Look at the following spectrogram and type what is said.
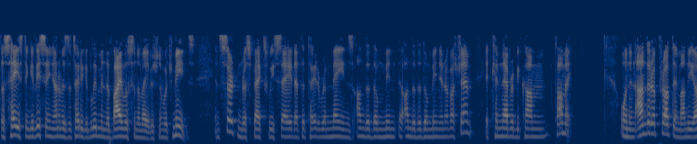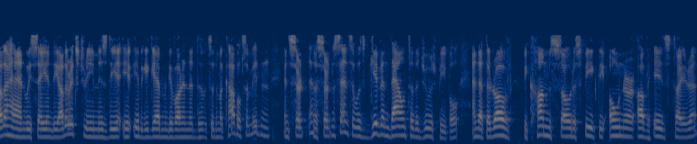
Das heißt, in gewisse Inyanim is the Torah geblieben in the Bailus and the Mevishn, which means In certain respects, we say that the Torah remains under the, min, under the dominion of Hashem. It can never become Tomei. On an andere Protim, on the other hand, we say in the other extreme is the Ibgegeben geworden to the Makabel Tzamidin, in, in a certain sense, it was given down to the Jewish people, and that the Rav becomes, so to speak, the owner of his Torah,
